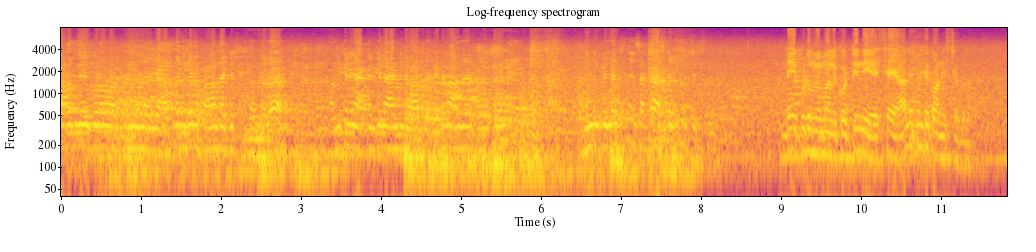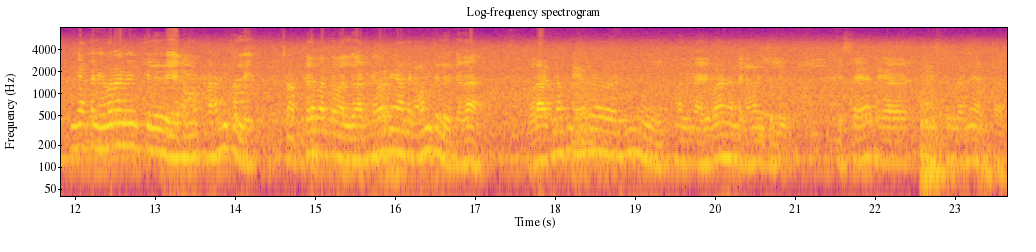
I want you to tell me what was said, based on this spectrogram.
రాత్రి కూడా పడుతుంది హాస్పిటల్ దగ్గర ప్రాణం తగ్గిస్తుంటాం కదా. అందుకని నేను అక్కడికి వెళ్ళి ఆయన వాడతాను రిటర్న్ ఆడ దగ్గర ముందుకు వెళ్ళేసి నేను చక్కగా హాస్పిటల్కి వచ్చేసాను. అంటే ఇప్పుడు మిమ్మల్ని కొట్టింది ఎస్ఐయా లేకుంటే కానిస్టేబుల్? ఇంకా అతను ఎవరైనా తెలియదు కార్మికులు ఇక్కడ పడ్డ వాళ్ళు అతను ఎవరైనా అంత గమనించలేదు కదా. వాళ్ళు ఆడినప్పుడు వాళ్ళని అది అంత గమనించలేదు. ఎస్ఐ కానిస్టేబుల్ అని అంటారు.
